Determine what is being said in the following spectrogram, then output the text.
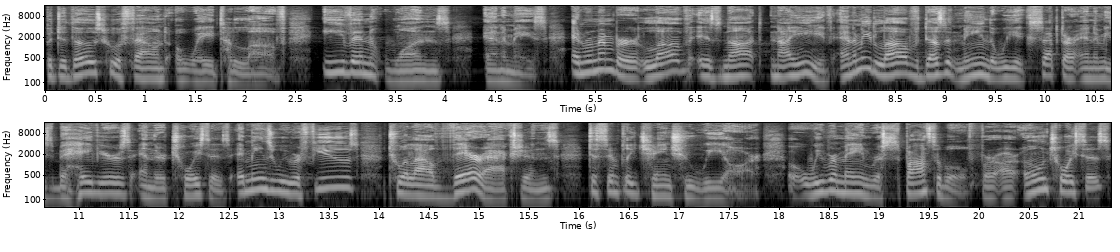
but to those who have found a way to love, even one's enemies. And remember, love is not naive. Enemy love doesn't mean that we accept our enemies' behaviors and their choices. It means we refuse to allow their actions to simply change who we are. We remain responsible for our own choices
